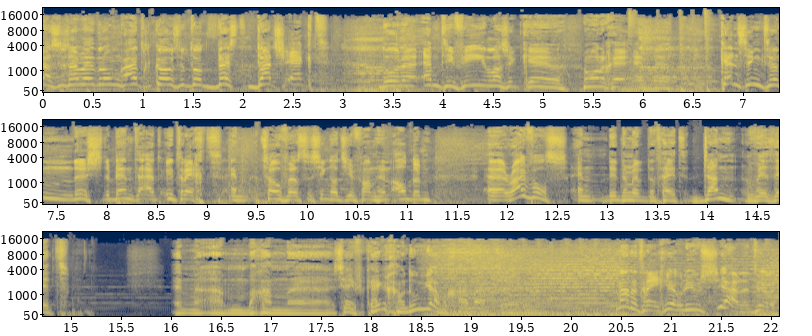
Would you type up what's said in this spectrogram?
Ja, ze zijn wederom uitgekozen tot Best Dutch Act. Door eh, MTV las ik eh, vanmorgen. En eh, Kensington, dus de band uit Utrecht. En het zoveelste singeltje van hun album Rivals. En dit nummer dat heet Done With It. En ehm, we gaan eens even kijken. Gaan we doen? Ja, we gaan naar het, naar het regio nieuws. Ja, natuurlijk.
